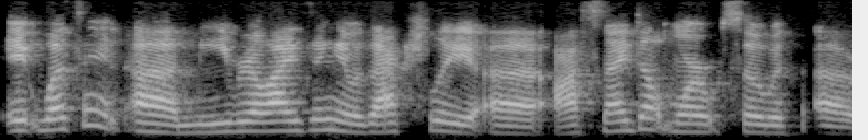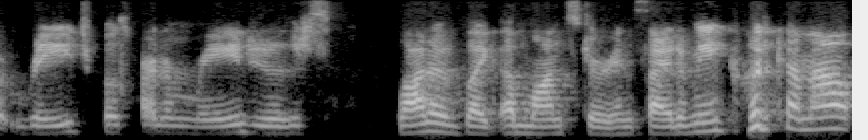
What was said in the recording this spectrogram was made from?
it wasn't uh, me realizing it was actually uh, austin i dealt more so with uh, rage postpartum rage it was just a lot of like a monster inside of me would come out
